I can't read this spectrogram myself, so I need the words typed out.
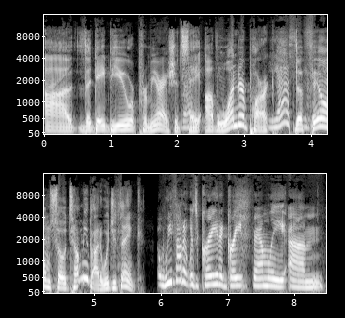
uh, the debut or premiere, I should say, of Wonder Park, Yes, the we did. film. So tell me about it. What'd you think? We thought it was great, a great family um,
